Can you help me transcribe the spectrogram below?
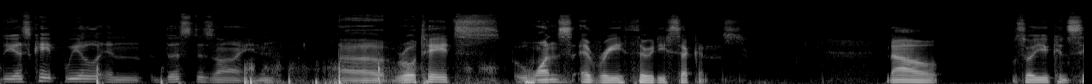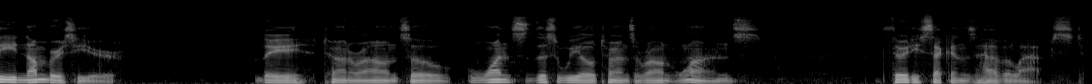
the escape wheel in this design uh, rotates once every 30 seconds. Now, so you can see numbers here. They turn around. So once this wheel turns around once, 30 seconds have elapsed.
